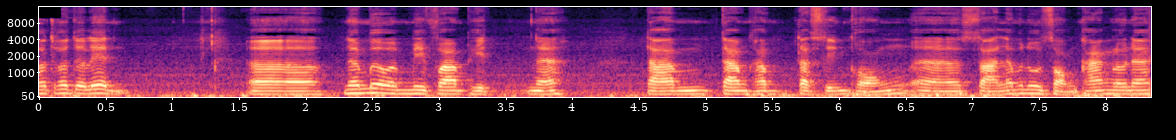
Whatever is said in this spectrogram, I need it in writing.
เขาเขาจะเล่นเอ่อนั่นเมื่อมันมีความผิดนะตามตามคำตัดสินของศาลรัฐธรรมนูญสองครั้งแล้วนะ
